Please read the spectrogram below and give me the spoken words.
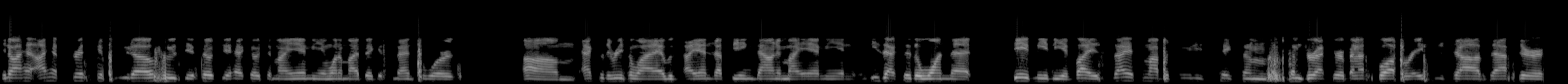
you know I, I have Chris Caputo, who's the associate head coach at Miami and one of my biggest mentors. Um, actually, the reason why I was I ended up being down in Miami, and he's actually the one that gave me the advice. Because I had some opportunities to take some some director of basketball operations jobs after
